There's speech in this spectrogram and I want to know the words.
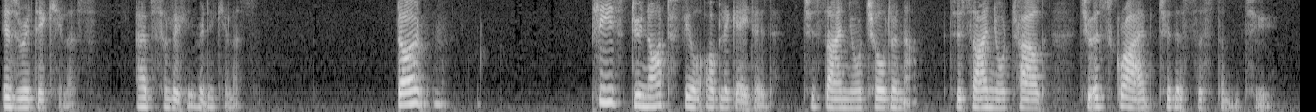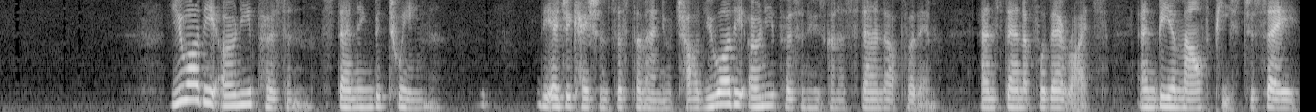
is ridiculous. Absolutely ridiculous. Don't, please do not feel obligated to sign your children, to sign your child to ascribe to this system too. You are the only person standing between the education system and your child. You are the only person who's going to stand up for them and stand up for their rights and be a mouthpiece to say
